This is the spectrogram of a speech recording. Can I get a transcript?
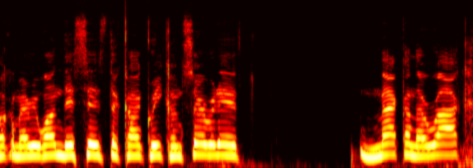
Welcome, everyone. This is the Concrete Conservative, Mac on the Rock,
